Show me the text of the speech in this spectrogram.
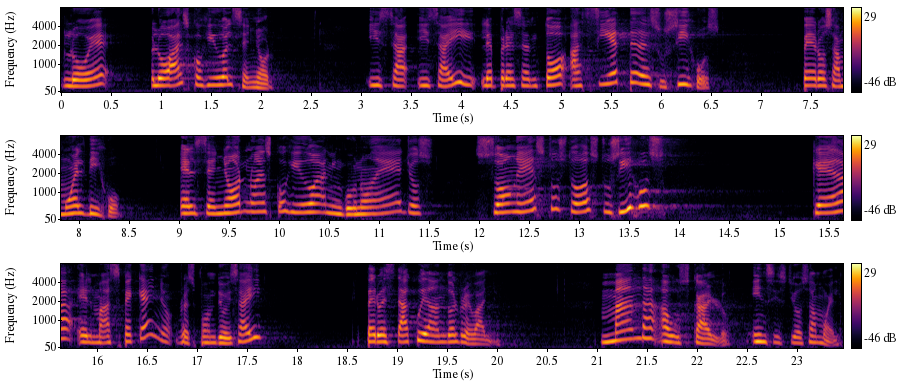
lo, ha escogido el Señor. Isaí le presentó a siete de sus hijos, pero Samuel dijo, el Señor no ha escogido a ninguno de ellos. ¿Son estos todos tus hijos? Queda el más pequeño, respondió Isaí pero está cuidando el rebaño. Manda a buscarlo, insistió Samuel,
